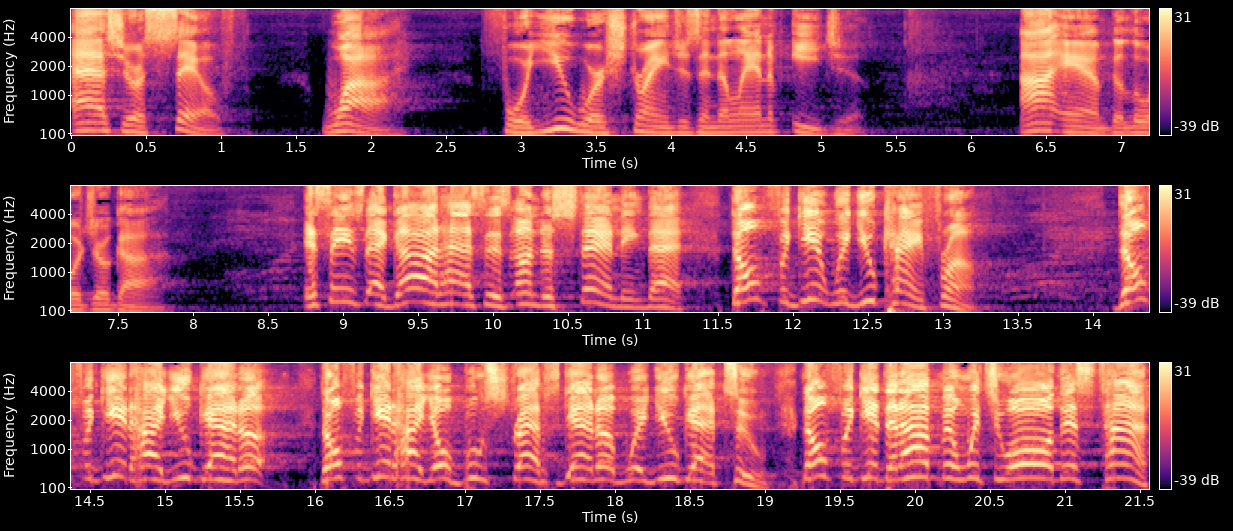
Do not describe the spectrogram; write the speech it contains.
as yourself. Why? For you were strangers in the land of Egypt. I am the Lord your God. It seems that God has this understanding that don't forget where you came from. Don't forget how you got up. Don't forget how your bootstraps got up where you got to. Don't forget that I've been with you all this time.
